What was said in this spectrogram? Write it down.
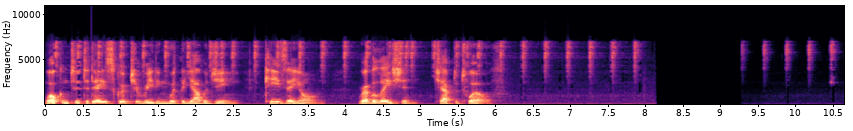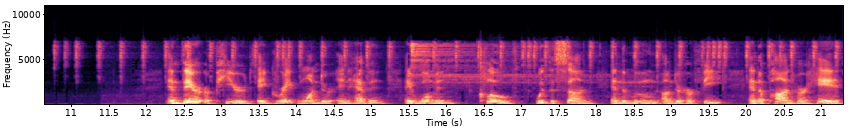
Welcome to today's scripture reading with Ayaba G, Chizayon, Revelation chapter 12. And there appeared a great wonder in heaven, a woman clothed with the sun and the moon under her feet, and upon her head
